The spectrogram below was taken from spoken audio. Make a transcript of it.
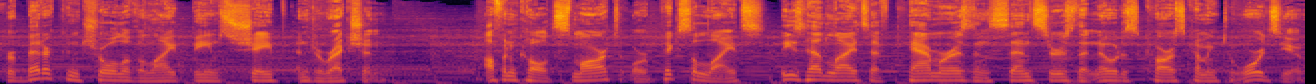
for better control of the light beam's shape and direction. Often called smart or pixel lights, these headlights have cameras and sensors that notice cars coming towards you.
